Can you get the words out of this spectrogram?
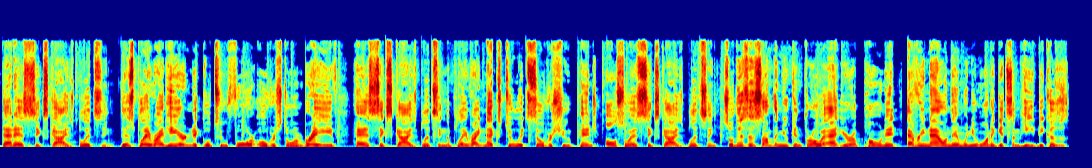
that has 6 guys blitzing. This play right here, nickel 2-4 over storm brave, has 6 guys blitzing. The play right next to it, silver shoot pinch, also has 6 guys blitzing. So this is something you can throw at your opponent every now and then when you want to get some heat because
